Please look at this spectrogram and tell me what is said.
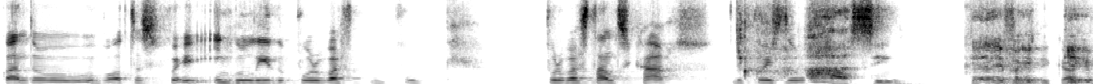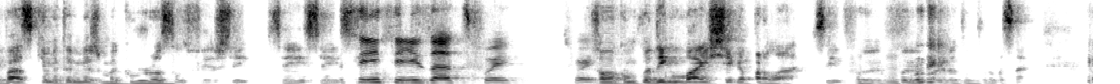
quando o Bottas foi engolido por, por, por bastantes carros depois do Ah, sim. Que é, que é basicamente a mesma que o Russell fez, sim. Sim, sim, sim. sim, sim, exato, foi, foi. Só com um bocadinho mais chega para lá. Sim, foi, foi uma grande ultrapassagem.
